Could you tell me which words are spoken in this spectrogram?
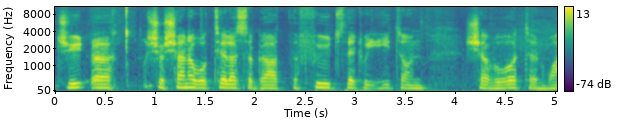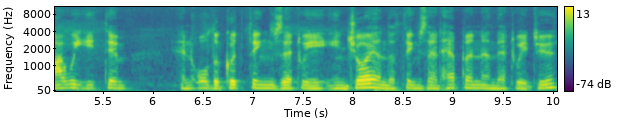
Ju- uh, Shoshana will tell us about the foods that we eat on Shavuot and why we eat them, and all the good things that we enjoy and the things that happen and that we do,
